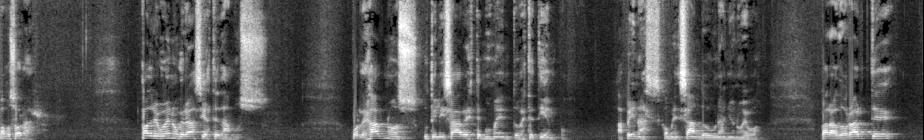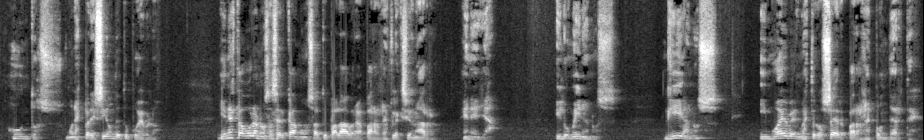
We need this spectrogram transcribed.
Vamos a orar. Padre bueno, gracias te damos por dejarnos utilizar este momento, este tiempo, apenas comenzando un año nuevo, para adorarte juntos, una expresión de tu pueblo. Y en esta hora nos acercamos a tu palabra para reflexionar en ella. Ilumínanos, guíanos y mueve nuestro ser para responderte.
